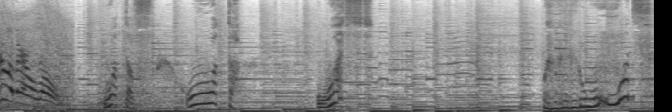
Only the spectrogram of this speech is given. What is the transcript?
Do a barrel roll. What the f- What the- What? what?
